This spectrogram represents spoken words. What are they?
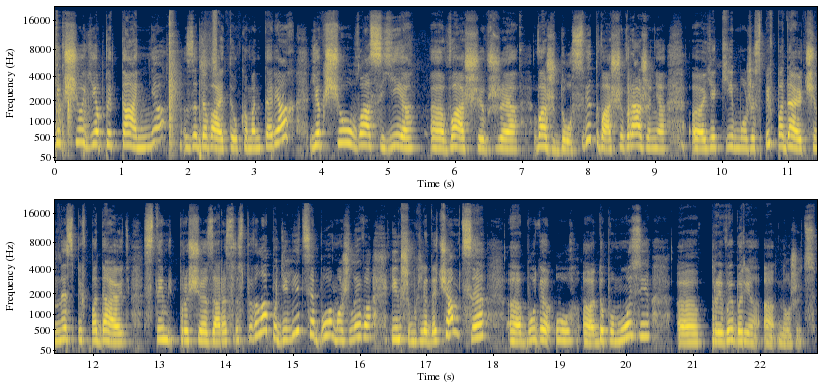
Якщо є питання, задавайте у коментарях. Якщо у вас є е, ваші вже, ваш досвід, ваші враження, е, які може співпадають чи не співпадають з тим, про що я зараз розповіла, поділіться, бо, можливо, іншим глядачам це е, буде у е, допомозі е, при виборі е, ножиць.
